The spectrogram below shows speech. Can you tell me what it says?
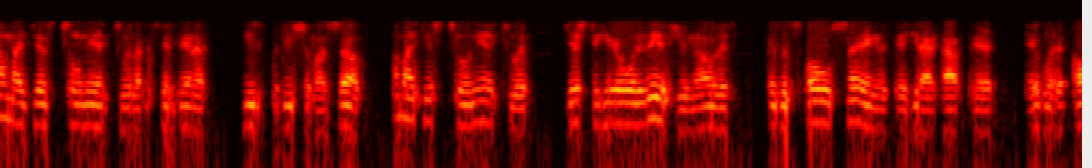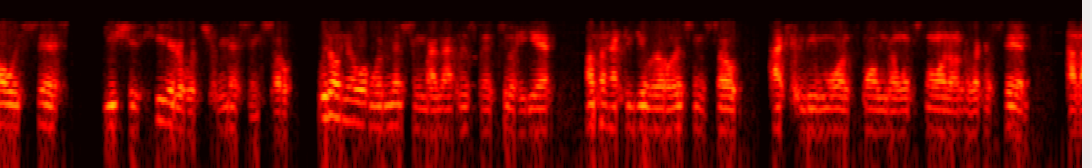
I might just tune in to it. Like I said, being a music producer myself, I might just tune in to it just to hear what it is. You know, there's, there's this old saying that they got out there. It, it always says you should hear what you're missing. So we don't know what we're missing by not listening to it yet. I'm gonna have to give it a listen so I can be more informed on what's going on. Like I said, I'm,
